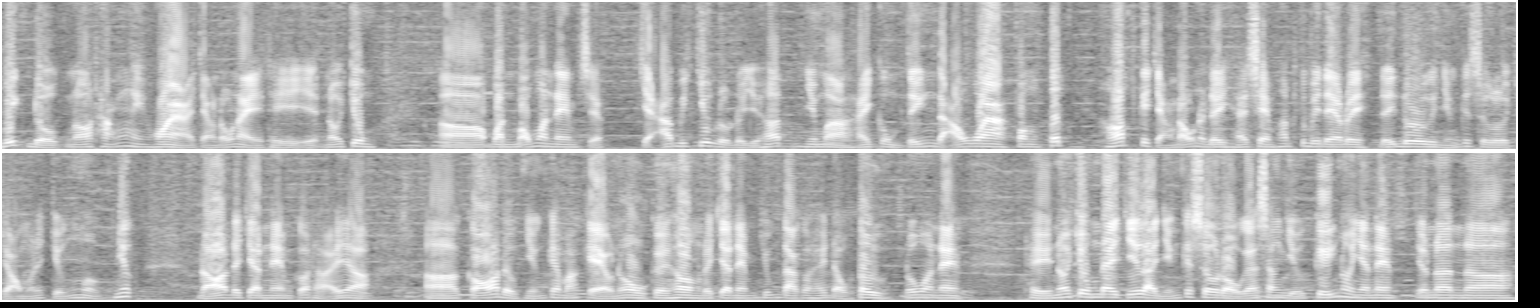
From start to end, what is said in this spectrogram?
biết được nó thắng hay hòa trận đấu này thì nói chung à, banh bóng anh em sẽ chả biết trước được điều gì hết. Nhưng mà hãy cùng tiến đảo qua phân tích hết cái trận đấu này đi. Hãy xem hết cái video đi để đưa những cái sự lựa chọn mà nó chuẩn mực nhất. Đó để cho anh em có thể uh, uh, có được những cái mã kèo nó ok hơn để cho anh em chúng ta có thể đầu tư đúng không anh em? Thì nói chung đây chỉ là những cái sơ đồ ra sân dự kiến thôi nha anh em. Cho nên uh,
